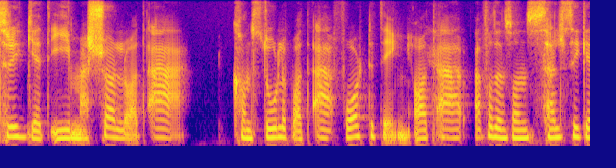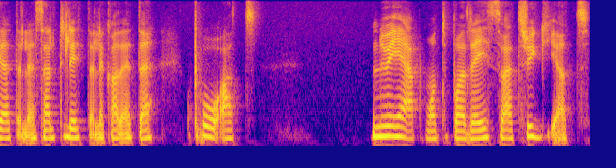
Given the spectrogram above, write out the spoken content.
trygghet i meg sjøl, og at jeg kan stole på at jeg får til ting, og at jeg jeg har fått en sånn selvsikkerhet eller selvtillit, eller hva det heter, på at nå er jeg på en måte på en reise, og jeg er trygg i at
